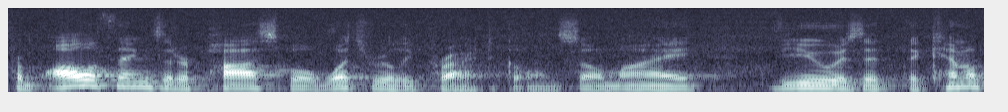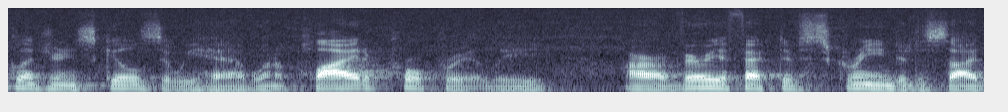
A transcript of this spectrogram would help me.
from all the things that are possible what's really practical. And so my view is that the chemical engineering skills that we have, when applied appropriately, are a very effective screen to decide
